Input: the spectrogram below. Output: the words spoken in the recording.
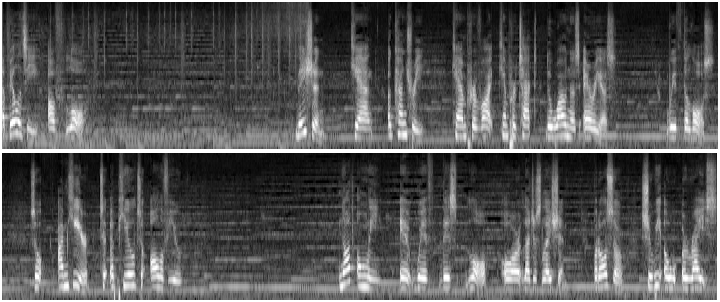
ability of law, nation can a country can provide can protect the wilderness areas with the laws. So I'm here to appeal to all of you. Not only it with this law or legislation, but also should we arouse,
